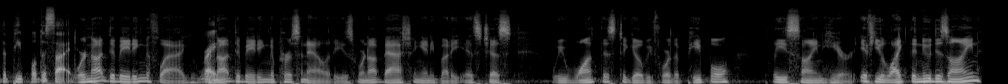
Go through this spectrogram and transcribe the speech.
the people decide. We're not debating the flag. We're not debating the personalities. We're not bashing anybody. It's just we want this to go before the people. Please sign here. If you like the new design,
